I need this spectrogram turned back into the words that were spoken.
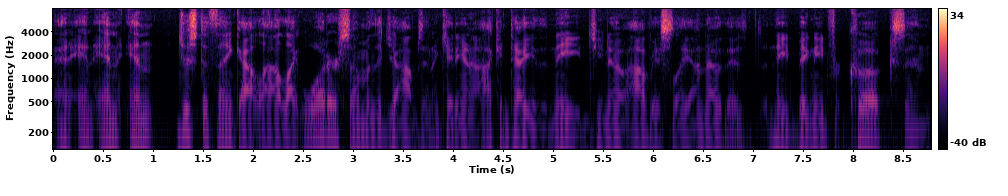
and and and and just to think out loud, like what are some of the jobs in? I can tell you the needs. You know, obviously, I know there's a need big need for cooks and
